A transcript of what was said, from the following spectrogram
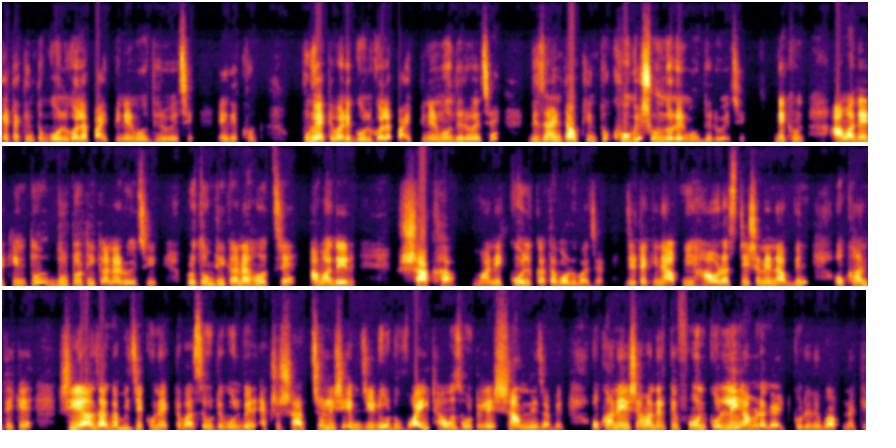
এটা কিন্তু গোলগলা পাইপিনের মধ্যে রয়েছে। এই দেখুন, পুরো একেবারে গোলগলা পাইপিনের মধ্যে রয়েছে। ডিজাইনটাও কিন্তু খুবই সুন্দরের মধ্যে রয়েছে। দেখুন, আমাদের কিন্তু দুটো ঠিকানা রয়েছে। প্রথম ঠিকানা হচ্ছে আমাদের শাখা। মানে কলকাতা বড়বাজার, যেটা কিনা আপনি হাওড়া স্টেশনে নামবেন, ওখান থেকে শিয়ালদাগামী যে কোনো একটা বাসে উঠে বলবেন, একশো সাতচল্লিশ এমজি রোড হোয়াইট হাউস হোটেলের সামনে যাবেন। ওখানে এসে আমাদেরকে ফোন করলেই আমরা গাইড করে নেব আপনাকে।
